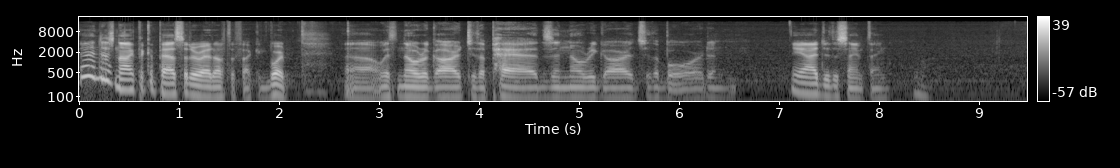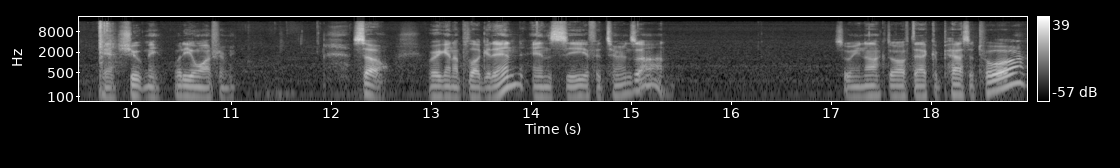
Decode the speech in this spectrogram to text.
and just knock the capacitor right off the fucking board, uh, with no regard to the pads and no regard to the board. And yeah, I do the same thing. Yeah, shoot me. What do you want from me? So we're gonna plug it in and see if it turns on. So we knocked off that capacitor.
